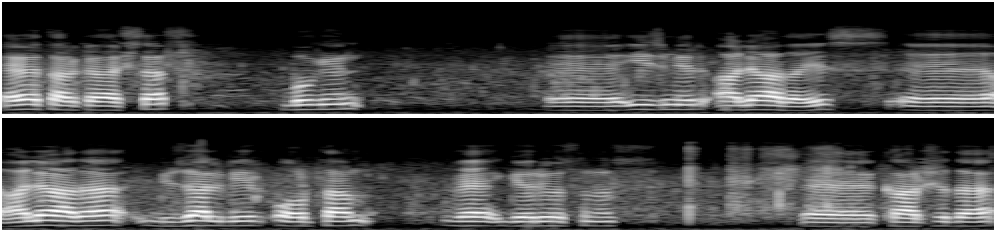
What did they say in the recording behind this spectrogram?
Evet arkadaşlar, bugün e, İzmir Ali Ağa'dayız. E, Ali Ağa'da güzel bir ortam ve görüyorsunuz e, karşıda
